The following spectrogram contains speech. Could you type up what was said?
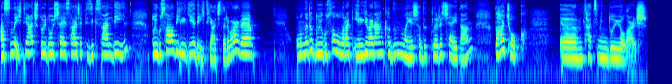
aslında ihtiyaç duyduğu şey sadece fiziksel değil, duygusal bir ilgiye de ihtiyaçları var ve onlara duygusal olarak ilgi veren kadınla yaşadıkları şeyden daha çok e, tatmin duyuyorlar.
